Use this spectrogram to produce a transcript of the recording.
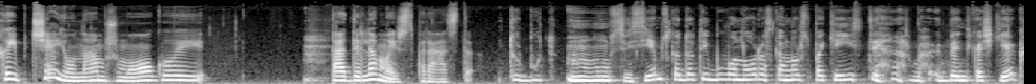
Kaip čia jaunam žmogui tą dilemą išspręsti? Turbūt mums visiems, kada tai buvo noras ką nors pakeisti arba bent kažkiek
